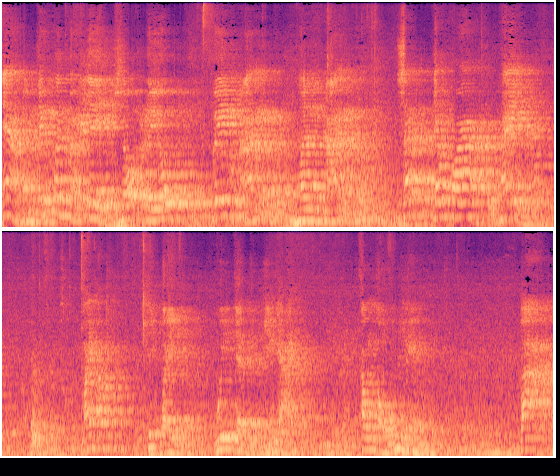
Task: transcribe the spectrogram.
Nha, mình chứng minh bằng cái gì? Số liệu, phim ảnh, hình ảnh, sách giáo khoa hay máy móc, thiết bị, quy trình diễn giải, công cụ thuyết và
